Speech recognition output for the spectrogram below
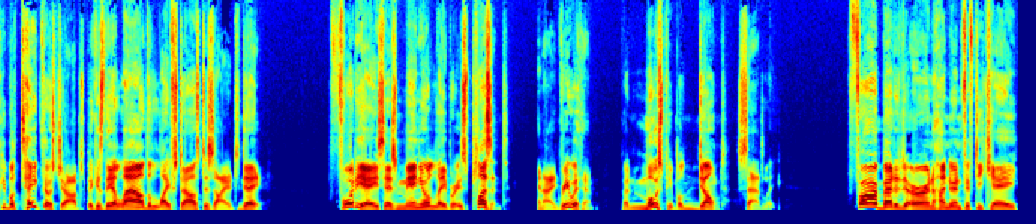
people take those jobs because they allow the lifestyles desired today. Fortier says manual labor is pleasant, and I agree with him, but most people don't, sadly. Far better to earn 150K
